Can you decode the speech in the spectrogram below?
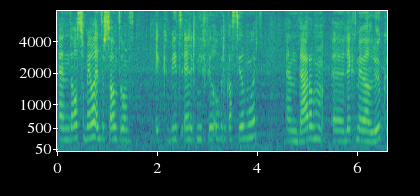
En dat was voor mij wel interessant, want ik weet eigenlijk niet veel over de kasteelmoord. En daarom uh, lijkt het mij wel leuk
